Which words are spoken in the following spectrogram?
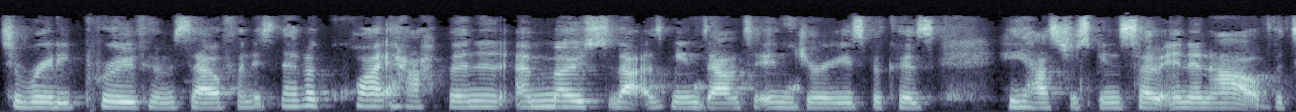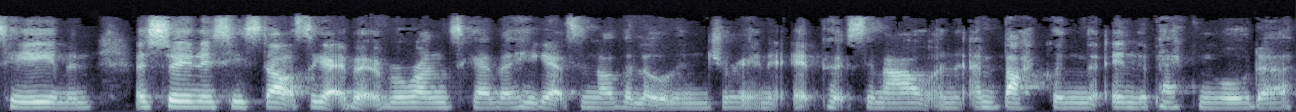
to really prove himself. And it's never quite happened. And most of that has been down to injuries because he has just been so in and out of the team. And as soon as he starts to get a bit of a run together, he gets another little injury and it, it puts him out and, and back in the, in the pecking order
